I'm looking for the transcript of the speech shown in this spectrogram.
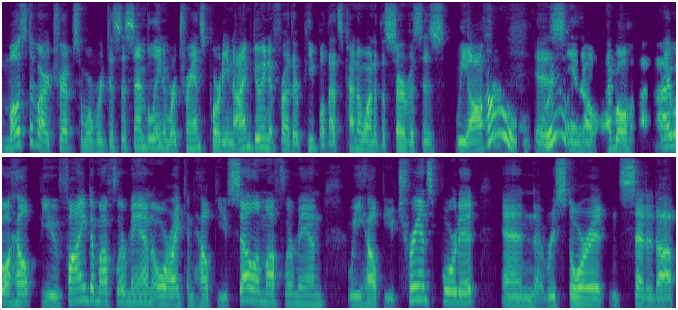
Most of our trips where we're disassembling and we're transporting, I'm doing it for other people. That's kind of one of the services we offer. Oh, is really? you know, I will I will help you find a muffler man or I can help you sell a muffler man. We help you transport it and restore it and set it up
